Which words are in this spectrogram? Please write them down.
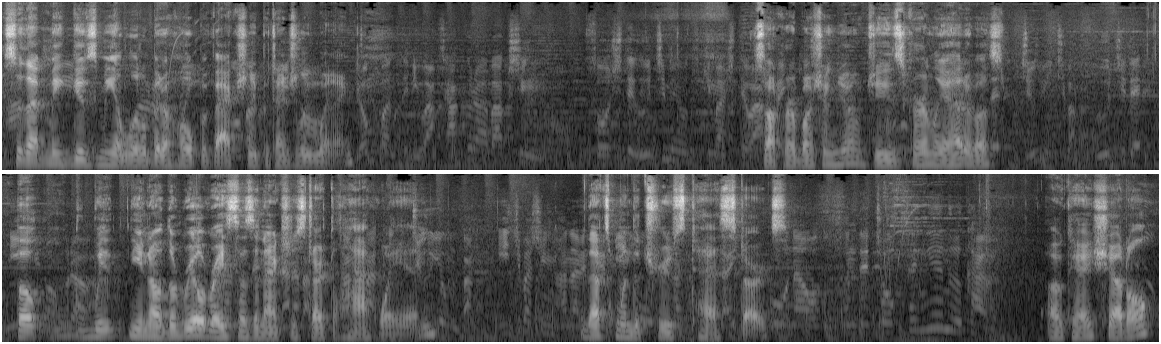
So that gives me a little bit of hope of actually potentially winning. Sakura Bashinjo, she's currently ahead of us. But, we, you know, the real race doesn't actually start till halfway in. That's when the truce test starts. Okay, shuttle.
